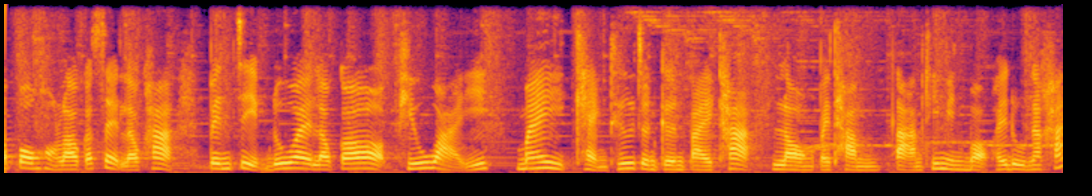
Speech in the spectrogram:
ระโปรงของเราก็เสร็จแล้วค่ะ เป็นจีบด้วยแล้วก็ผิวไหวไม่แข็งทื่อจนเกินไปค่ะ ลองไปทำตามที่มินบอกให้ดูนะคะ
